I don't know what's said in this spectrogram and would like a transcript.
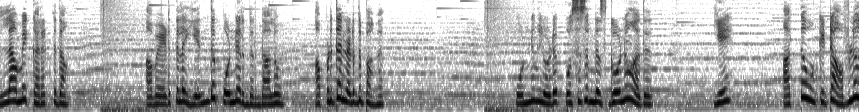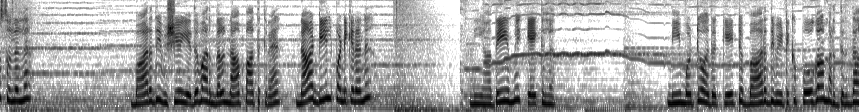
எல்லாமே கரெக்டு தான். அவ இடத்துல எந்த பொண்ணு இருந்திருந்தாலும் அப்படித்தான் நடந்துப்பாங்க. பொண்ணுங்களோட பொசசிவ்னஸ் குணம் அது. ஏன் அத்தை உன்கிட்ட அவ்வளோ சொல்லல? பாரதி விஷயம் எதுவா இருந்தாலும் நான் பாத்துக்கிறேன். நான் டீல் பண்ணிக்கிறேன்னு? நீ அதையுமே கேட்கல நீ மட்டும் அதை கேட்டு பாரதி வீட்டுக்கு போகாம இருந்திருந்தா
